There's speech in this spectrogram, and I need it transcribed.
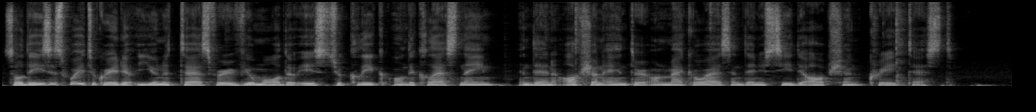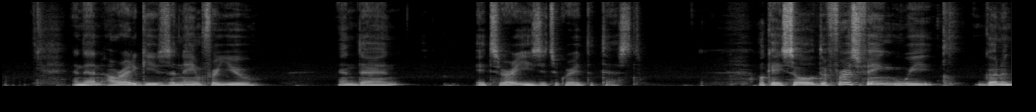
So the easiest way to create a unit test for a view model is to click on the class name and then option enter on macOS and then you see the option create test and then already gives a name for you and then it's very easy to create the test. Okay so the first thing we gonna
